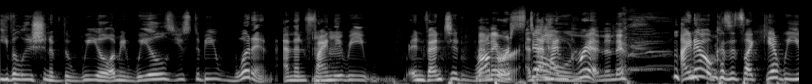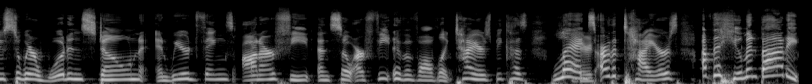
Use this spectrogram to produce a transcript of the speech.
evolution of the wheel. I mean, wheels used to be wooden, and then finally Mm-hmm. Then rubber, were and that had grip. and then they I know, because it's like, yeah, we used to wear wood and stone and weird things on our feet, and so our feet have evolved like tires because legs They're- are the tires of the human body.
